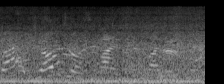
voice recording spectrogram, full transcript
Wow, JoJo's bike is like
